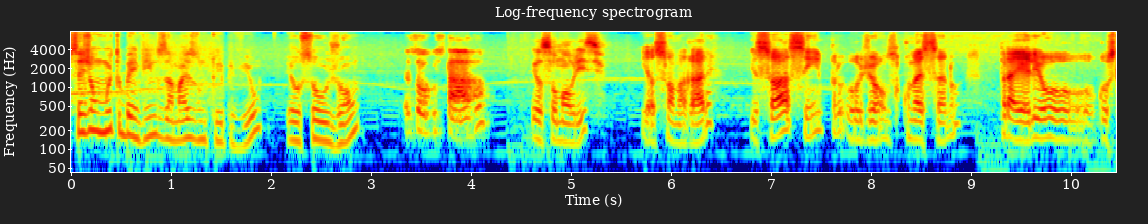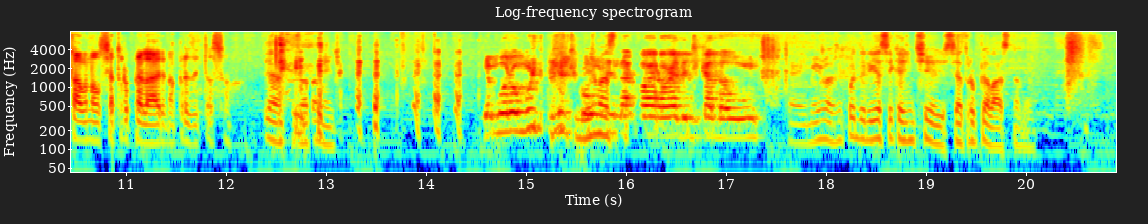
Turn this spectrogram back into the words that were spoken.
Sejam muito bem-vindos a mais um Tweep View. Eu sou o João. Eu sou o Gustavo. Eu sou o Maurício. E eu sou a Magari. E só assim, o João começando, pra ele o Gustavo não se atropelar na apresentação. É, exatamente. Demorou muito pra gente Mesmo combinar qual é a ordem de cada um. É, e mesmo assim poderia ser que a gente se atropelasse também.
